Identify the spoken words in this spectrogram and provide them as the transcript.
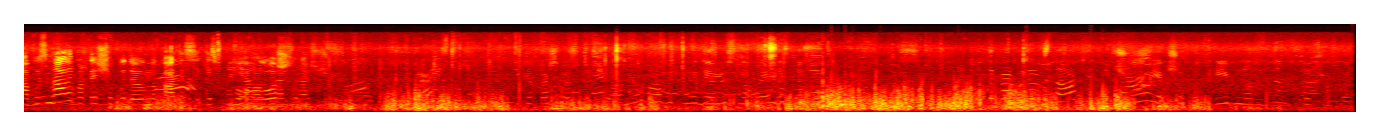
А ви знали про те, що буде вимикатися якісь Я оголошення? раз чую. от, Я тільки перший раз почула. Ну, мабуть, не дивлюсь новини. Ну, тепер будемо знати, нічого, якщо потрібно, ну, це що буде.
